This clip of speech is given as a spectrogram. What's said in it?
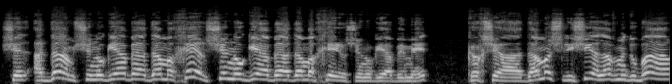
של אדם שנוגע באדם אחר, שנוגע באדם אחר שנוגע במת, כך שהאדם השלישי עליו מדובר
